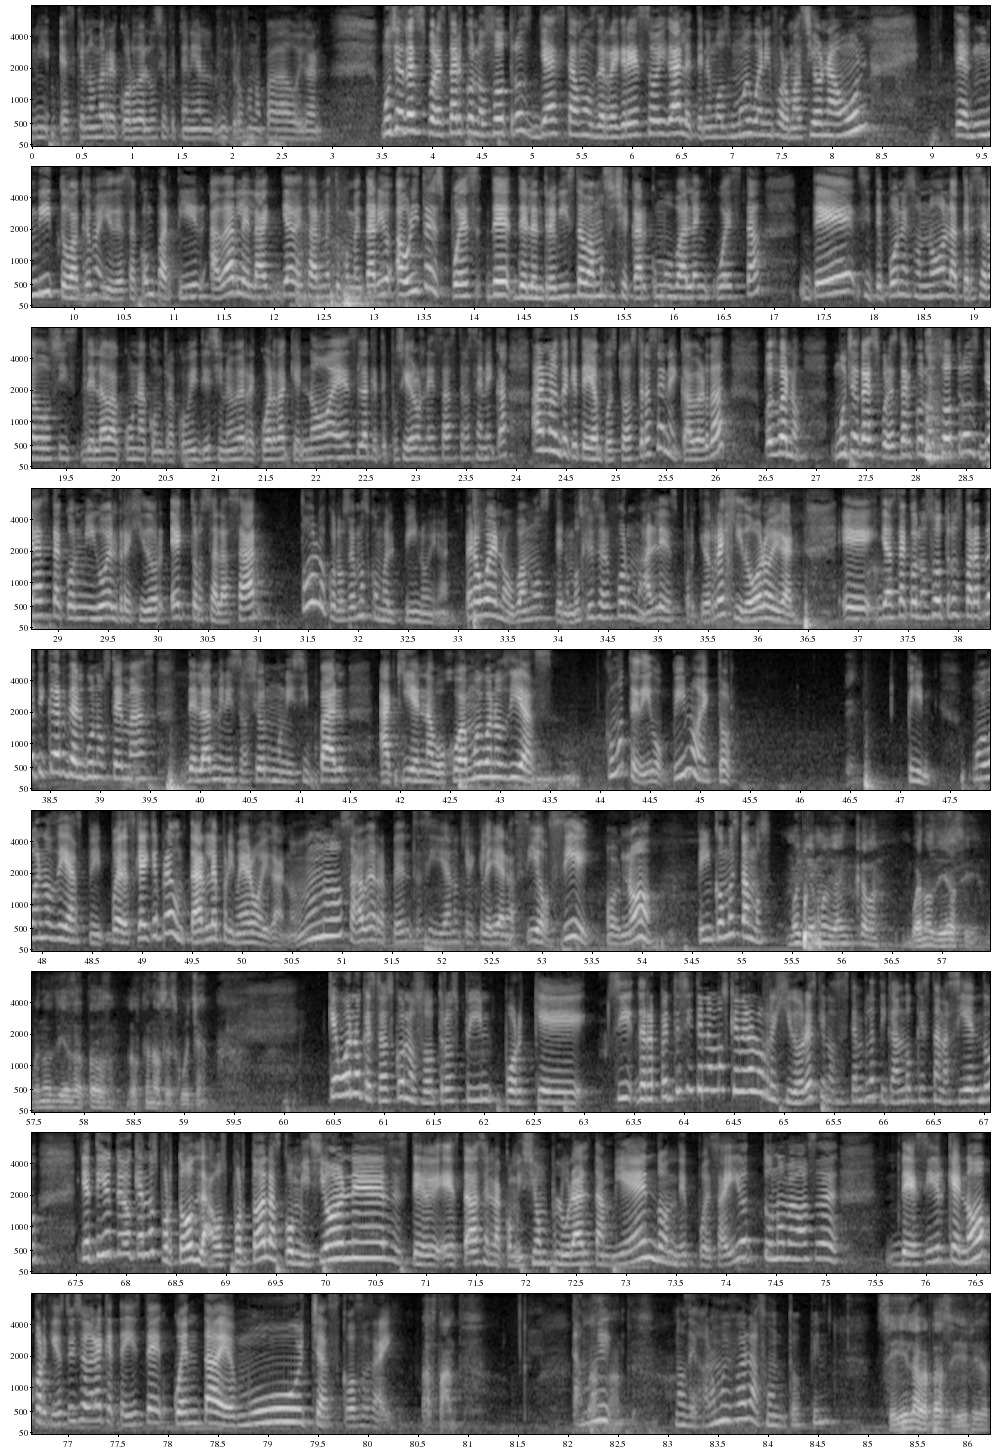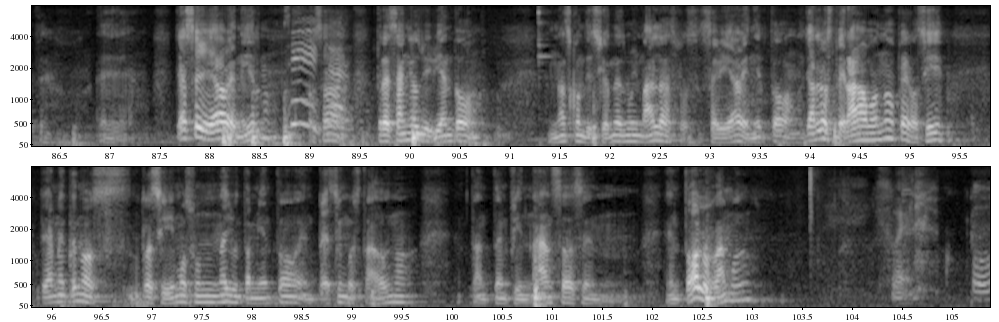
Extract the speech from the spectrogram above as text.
tenía, es que no me recordó el ocio que tenía el micrófono apagado, oigan. Muchas gracias por estar con nosotros. Ya estamos de regreso, oiga, le tenemos muy buena información aún te invito a que me ayudes a compartir, a darle like y a dejarme tu comentario. Ahorita después de, la entrevista vamos a checar cómo va la encuesta de si te pones o no la tercera dosis de la vacuna contra COVID-19. Recuerda que no es la que te pusieron, es AstraZeneca, a menos de que te hayan puesto AstraZeneca, ¿verdad? Pues bueno, muchas gracias por estar con nosotros. Ya está conmigo el regidor Héctor Salazar todos lo conocemos como el pino, oigan. Pero bueno, vamos, tenemos que ser formales porque es regidor, oigan. Eh, ya está con nosotros para platicar de algunos temas de la administración municipal aquí en Navojoa. Muy buenos días. ¿Cómo te digo? ¿Pino, Héctor? Pin. Pin. Muy buenos días, Pin. Pues es que hay que preguntarle primero, oigan. Uno no sabe de repente si ya no quiere que le digan así o sí o no. Pin, ¿cómo estamos? Muy bien, muy bien, cara. Buenos días y buenos días a todos los que nos escuchan. Qué bueno que estás con nosotros, Pin, porque sí, de repente sí tenemos que ver a los regidores que nos estén platicando qué están haciendo. Y a ti yo tengo que andas por todos lados, por todas las comisiones, este, estabas en la comisión plural también, donde pues ahí tú no me vas a decir que no, porque yo estoy segura que te diste cuenta de muchas cosas ahí. Bastantes. Bastantes. Nos dejaron muy fuera el asunto, Pin. Sí, la verdad sí, fíjate. Eh, ya se veía venir, ¿no? Sí, o sea, tres años viviendo en unas condiciones muy malas, pues se veía venir todo. Ya lo esperábamos, ¿no? Pero sí, realmente nos recibimos un ayuntamiento en pésimo estado, ¿no? Tanto en finanzas, en, en todos los ramos, ¿no?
